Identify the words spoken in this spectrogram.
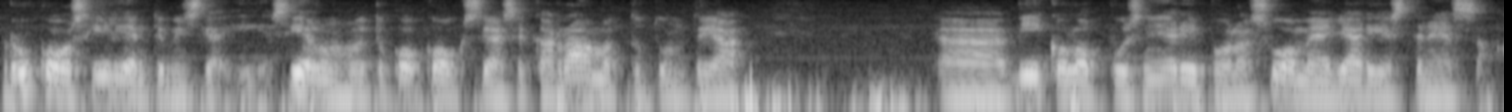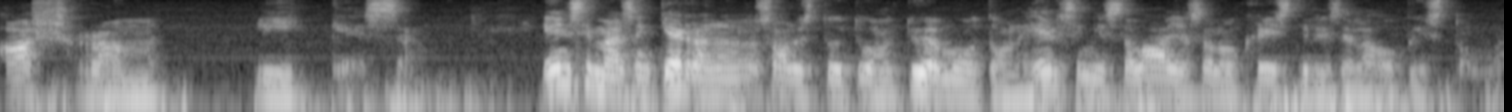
rukous-, hiljentymis- ja sielunhoitokokouksia sekä raamattutunteja viikonloppuisin eri puolilla Suomea järjestäneessä Ashram-liikkeessä. Ensimmäisen kerran hän osallistui tuohon työmuotoon Helsingissä Laajasalon kristillisellä opistolla.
